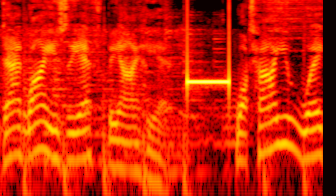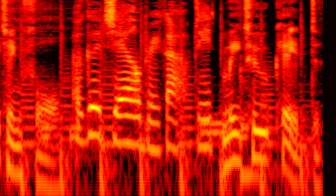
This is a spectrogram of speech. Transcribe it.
Dad why is the FBI here? What are you waiting for? A good jailbreak update. Me too kid.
